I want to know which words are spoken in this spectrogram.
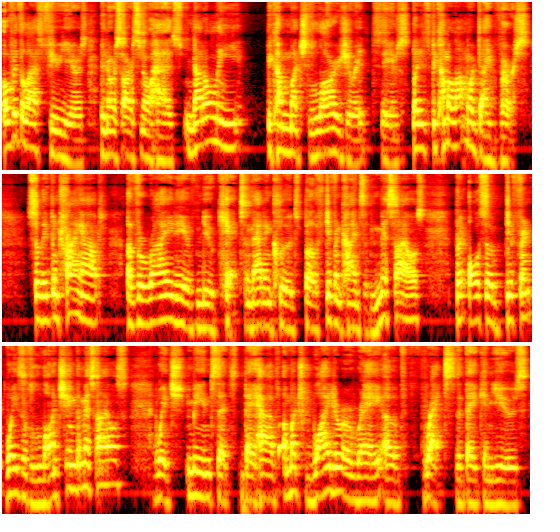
Over the last few years, the North's arsenal has not only become much larger, it seems, but it's become a lot more diverse. So they've been trying out a variety of new kits, and that includes both different kinds of missiles, but also different ways of launching the missiles, which means that they have a much wider array of threats that they can use.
